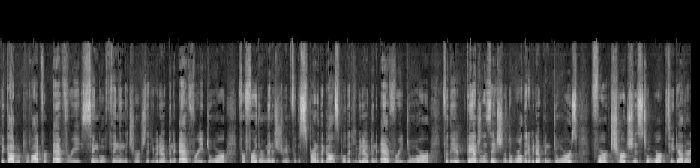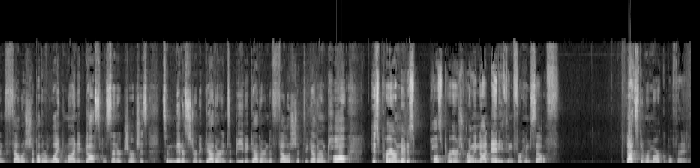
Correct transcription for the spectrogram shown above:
that God would provide for every single thing in the church, that He would open every door for further ministry and for the spread of the gospel, that He would open every door for the evangelization of the world, that He would open doors for churches to work together in fellowship, other like minded gospel centered churches to minister together and to be together and to fellowship together. And Paul, his prayer, notice Paul's prayer is really not anything for himself. That's the remarkable thing.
